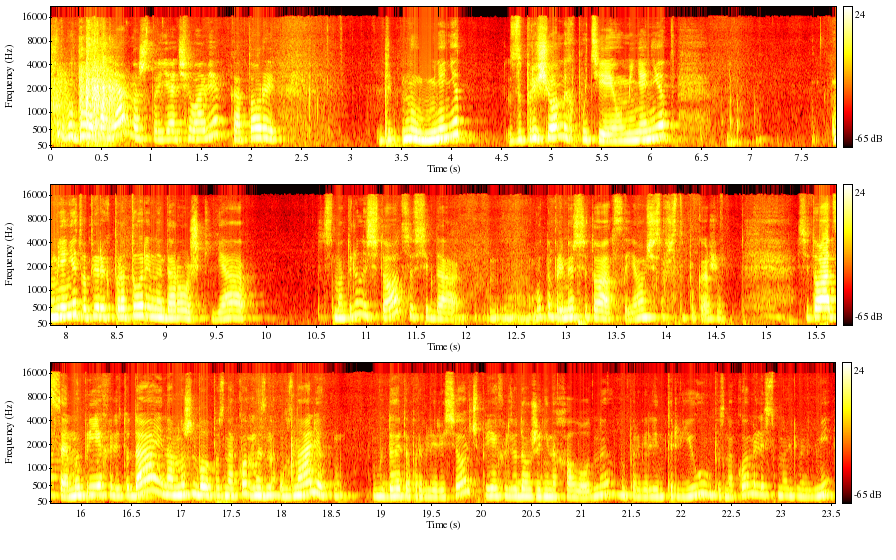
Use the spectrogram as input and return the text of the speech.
чтобы было понятно, что я человек, который... Ну, у меня нет запрещенных путей, у меня нет у меня нет, во-первых, проторенной дорожки. Я смотрю на ситуацию всегда. Вот, например, ситуация. Я вам сейчас просто покажу. Ситуация. Мы приехали туда, и нам нужно было познакомиться. Мы узнали, мы до этого провели research, приехали туда уже не на холодную, мы провели интервью, мы познакомились с многими людьми.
